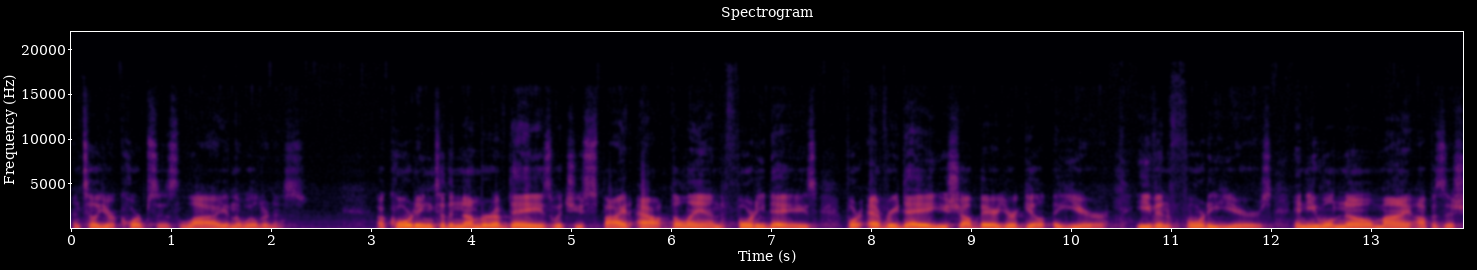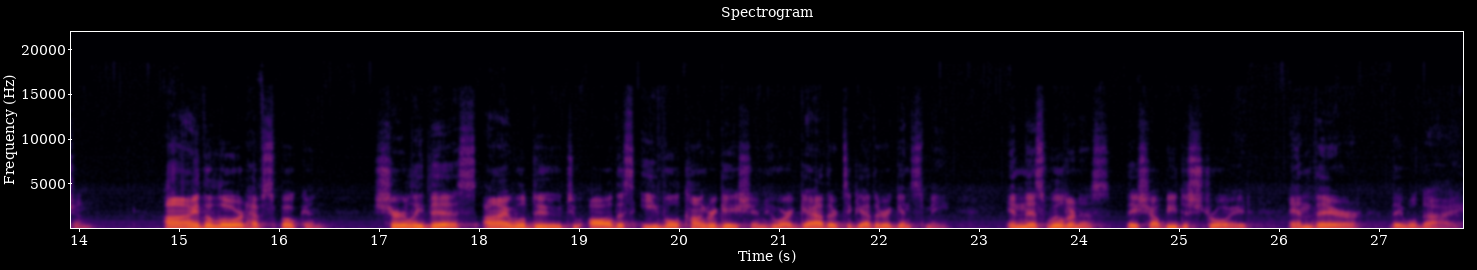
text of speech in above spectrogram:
until your corpses lie in the wilderness according to the number of days which you spied out the land, forty days, for every day you shall bear your guilt a year, even forty years, and you will know my opposition. I, the Lord, have spoken. Surely this I will do to all this evil congregation who are gathered together against me. In this wilderness they shall be destroyed, and there they will die.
